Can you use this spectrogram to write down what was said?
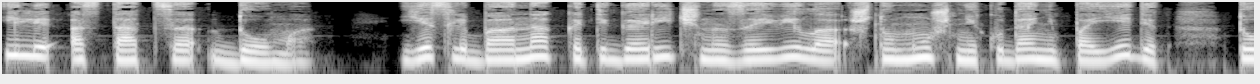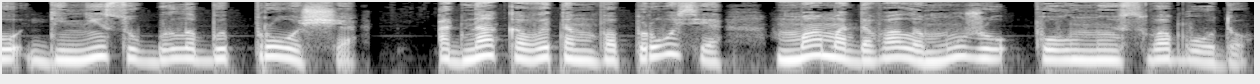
или остаться дома. Если бы она категорично заявила, что муж никуда не поедет, то Денису было бы проще. Однако в этом вопросе мама давала мужу полную свободу.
